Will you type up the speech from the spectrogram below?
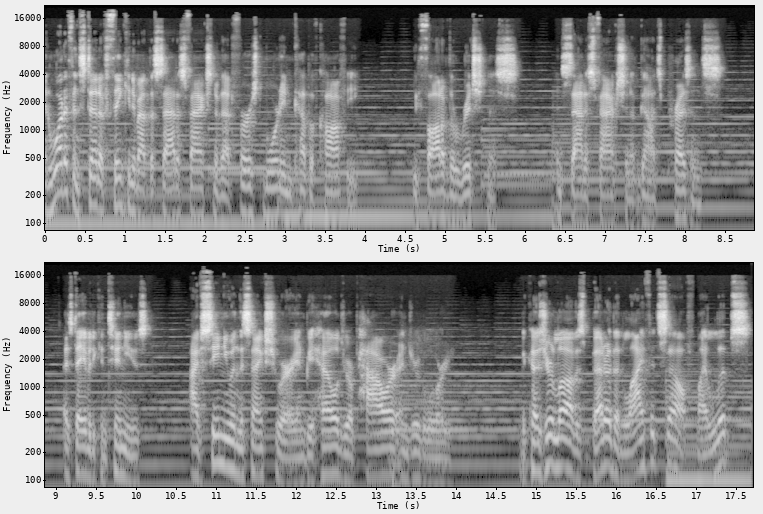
And what if instead of thinking about the satisfaction of that first morning cup of coffee, we thought of the richness and satisfaction of God's presence? As David continues, I've seen you in the sanctuary and beheld your power and your glory. Because your love is better than life itself, my lips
